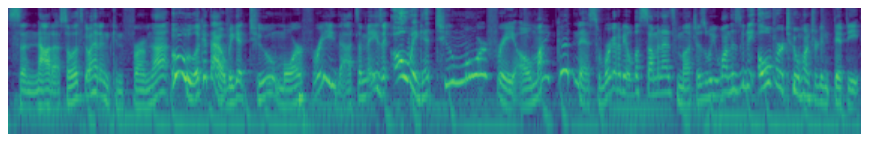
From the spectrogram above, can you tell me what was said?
Sonata. So let's go ahead and confirm that. Ooh, look at that. We get two more free. That's amazing. Oh we get two more free. Oh my goodness. We're gonna be able to summon as much as we want. This is gonna be over 250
